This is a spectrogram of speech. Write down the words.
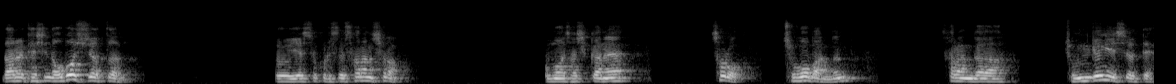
나를 대신 업어주셨던 그 예수 그리스도의 사랑처럼 부모와 자식 간에 서로 주고받는 사랑과 존경이 있을 때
